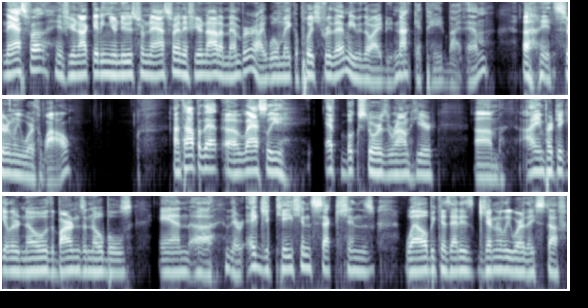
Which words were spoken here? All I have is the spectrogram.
NASFAA, if you're not getting your news from NASFAA, and if you're not a member, I will make a push for them, even though I do not get paid by them. Uh, it's certainly worthwhile. On top of that, uh, lastly, at bookstores around here, um, I in particular know the Barnes and Nobles and uh, their education sections well because that is generally where they stuff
